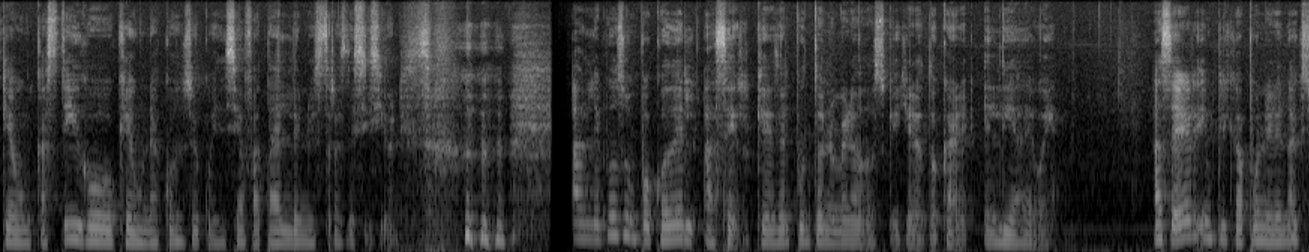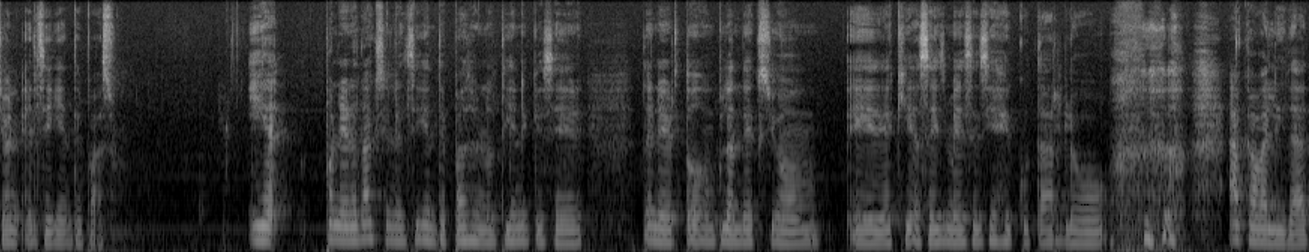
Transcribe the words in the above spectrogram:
que un castigo o que una consecuencia fatal de nuestras decisiones. Hablemos un poco del hacer, que es el punto número dos que quiero tocar el día de hoy. Hacer implica poner en acción el siguiente paso. Y eh, poner en acción el siguiente paso no tiene que ser tener todo un plan de acción eh, de aquí a seis meses y ejecutarlo a cabalidad,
